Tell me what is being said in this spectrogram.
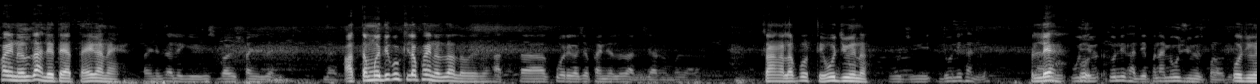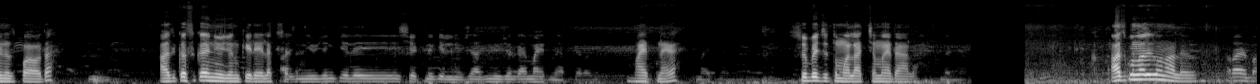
फायनल झाले ते आता आहे का नाही? फायनल झाले की वीस बावीस फायनल झाली. आता मध्ये कुठलं फायनल झालं का? आता कोरेगावच्या फायनलला झाले चार नंबर झाला. चांगला पोहते उजवीनं. उजवी दोन्ही खांदे. ले उजवी दोन्ही खांदे पण आम्ही उजवीनच पळवतो उजवीनच पाव होता आज कसं काय नियोजन केलंय आज लक्षात नियोजन केले शेटने केले नियोजन. आज नियोजन काय माहीत नाही आपल्याला. माहीत नाही का? माहीत नाही. शुभेच्छा तुम्हाला आजच्या मैदानाला. धन्यवाद. आज कुणाला घेऊन आलं? रायबा.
